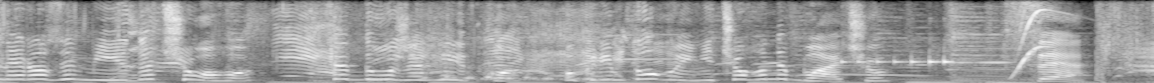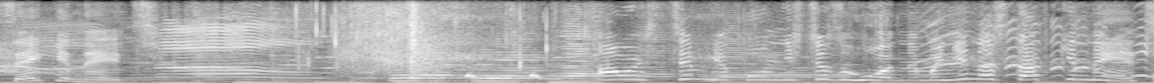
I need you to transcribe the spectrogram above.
Не розумію до чого. Це дуже гидко. Окрім того, я нічого не бачу. Все, це кінець. А ось цим я повністю згодна. Мені настав кінець.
